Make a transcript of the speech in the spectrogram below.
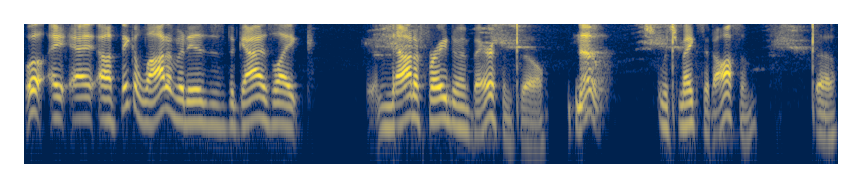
Well, I, I, I think a lot of it is is the guy's like not afraid to embarrass himself, No, which makes it awesome. So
